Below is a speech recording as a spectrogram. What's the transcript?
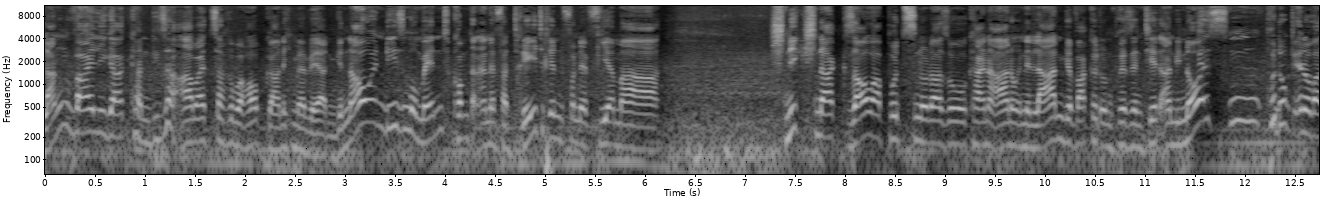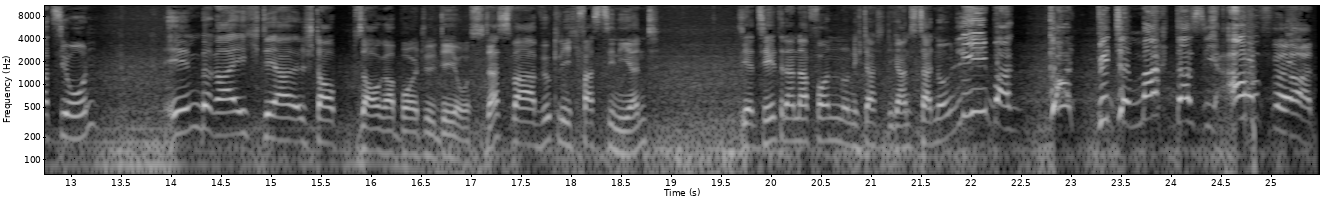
langweiliger kann diese Arbeitssache überhaupt gar nicht mehr werden. Genau in diesem Moment kommt dann eine Vertreterin von der Firma Schnickschnack, Sauberputzen oder so, keine Ahnung, in den Laden gewackelt und präsentiert an die neuesten Produktinnovationen im Bereich der Staubsaugerbeutel-Deos. Das war wirklich faszinierend. Sie erzählte dann davon und ich dachte die ganze Zeit nur, lieber Gott, bitte macht, dass sie aufhört.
